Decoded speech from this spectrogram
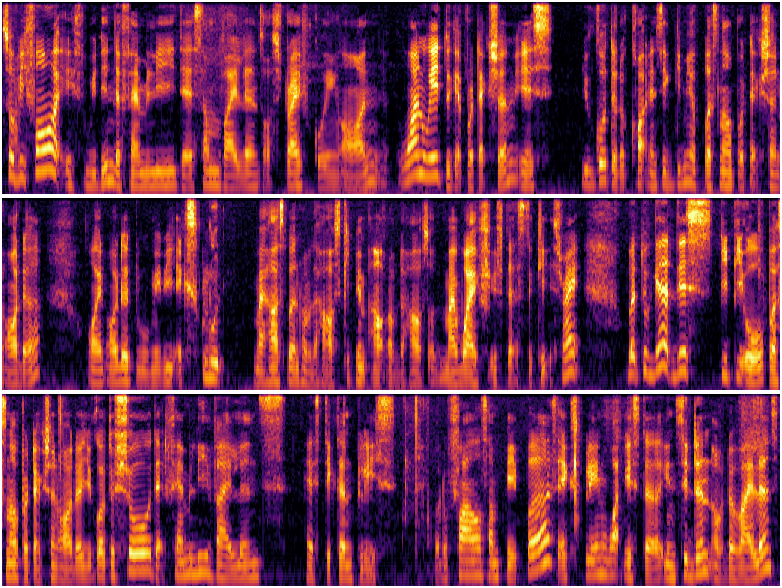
So before, if within the family there's some violence or strife going on, one way to get protection is you go to the court and say, give me a personal protection order, or in order to maybe exclude my husband from the house, keep him out of the house, or my wife if that's the case, right? But to get this PPO, personal protection order, you got to show that family violence has taken place. Got to file some papers, explain what is the incident of the violence.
